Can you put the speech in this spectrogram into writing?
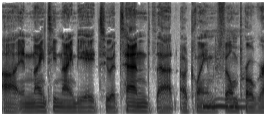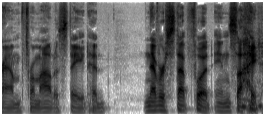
uh, in 1998 to attend that acclaimed mm-hmm. film program from out of state. Had never stepped foot inside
